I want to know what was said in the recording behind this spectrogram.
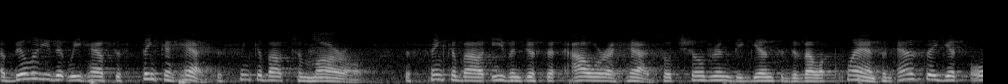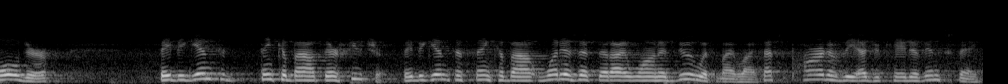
ability that we have to think ahead, to think about tomorrow, to think about even just an hour ahead. So, children begin to develop plans. And as they get older, they begin to think about their future. They begin to think about what is it that I want to do with my life. That's part of the educative instinct.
